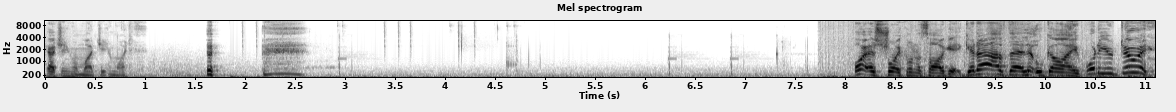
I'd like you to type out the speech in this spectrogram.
Yeah, change my mind, change my mind. Fighter strike on the target. Get out of there, little guy. What are you doing?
